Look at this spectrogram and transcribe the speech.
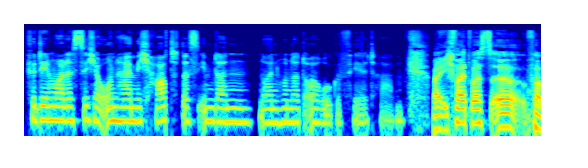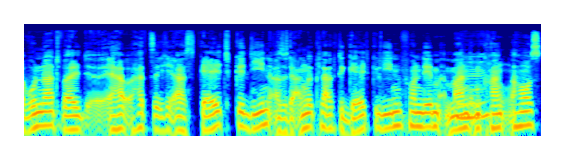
Für den war das sicher unheimlich hart, dass ihm dann 900 Euro gefehlt haben. Weil ich war etwas äh, verwundert, weil er hat sich erst Geld geliehen, also der Angeklagte Geld geliehen von dem Mann mhm. im Krankenhaus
